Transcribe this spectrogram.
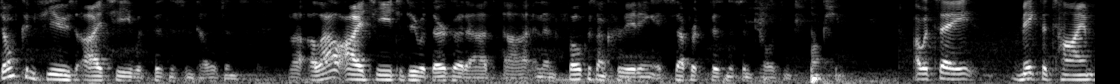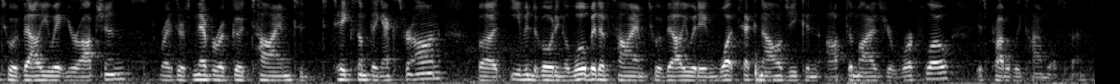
don't confuse IT with business intelligence. Uh, allow IT to do what they're good at, uh, and then focus on creating a separate business intelligence function. I would say make the time to evaluate your options, right? There's never a good time to, to, take something extra on, but even devoting a little bit of time to evaluating what technology can optimize your workflow is probably time well spent.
